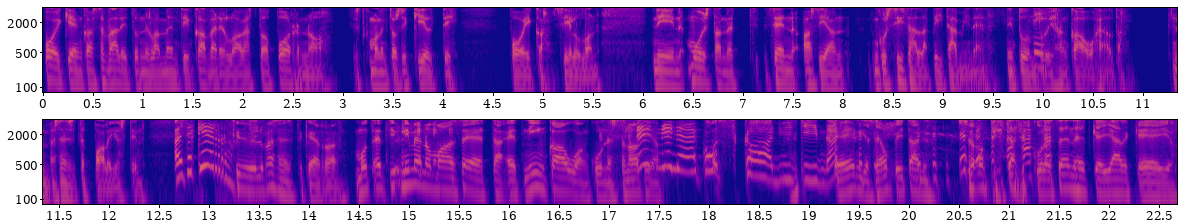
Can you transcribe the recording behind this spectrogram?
poikien kanssa välitunnilla mentiin kaverin katsoa pornoa. Sitten kun mä olin tosi kiltti poika silloin, niin muistan, että sen asian niin kuin sisällä pitäminen niin tuntui niin. ihan kauhealta. Kyllä mä sen sitten paljastin. Ai sä kerroit? Kyllä mä sen sitten kerroin. Mutta nimenomaan se, että et niin kauan kunnes sen asian... En enää koskaan ikinä. En, ja se on pitänyt. Se on pitänyt, kuule sen hetken jälkeen ei ole.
